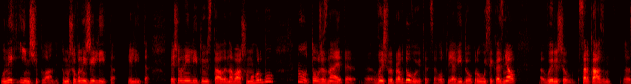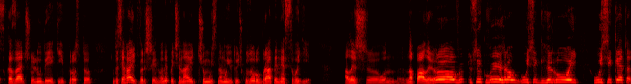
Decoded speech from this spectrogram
У них інші плани, тому що вони ж еліта. еліта. Те, що вони елітою стали на вашому горбу, ну то вже знаєте, е, ви ж виправдовуєте це. От я відео про Усіка зняв, вирішив сарказм е, сказати, що люди, які просто досягають вершин, вони починають чомусь, на мою точку зору, брати не своє. Але ж е, он напали, а, Усік виграв, Усік герой, Усік ета.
